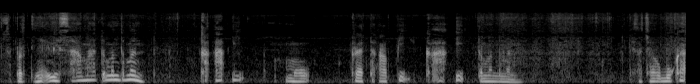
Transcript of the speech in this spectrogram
Sepertinya ini sama teman-teman. KAI. Mau kereta api KAI teman-teman. Kita coba buka.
